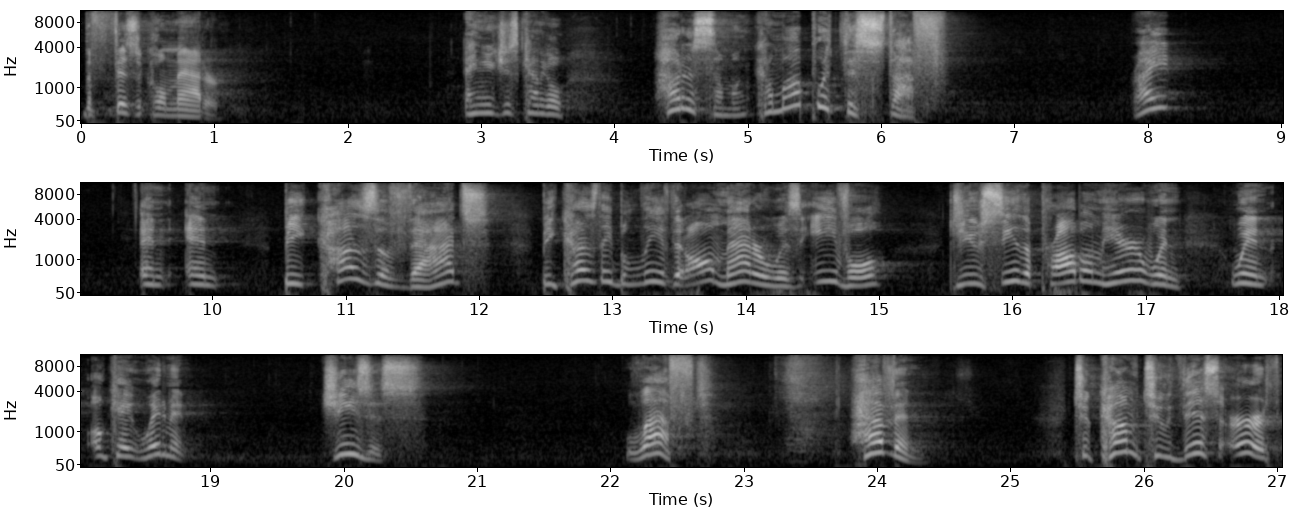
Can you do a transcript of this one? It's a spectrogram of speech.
the physical matter. And you just kind of go, how does someone come up with this stuff? Right? And and because of that, because they believed that all matter was evil, do you see the problem here when when okay, wait a minute. Jesus left heaven to come to this earth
